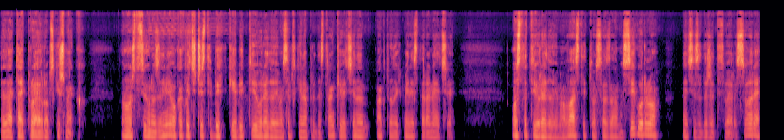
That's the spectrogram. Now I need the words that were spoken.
da taj proevropski šmek. Ono što je sigurno zanimljivo, kakve će čiste bitke biti u redovima Srpske napredne stranke, većina aktualnih ministara neće ostati u redovima vlasti, to sad znamo sigurno, neće zadržati svoje resore.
